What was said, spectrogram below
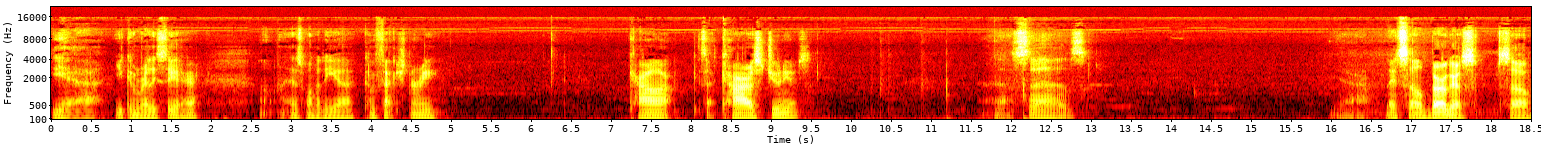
Yeah, you can really see it here. Oh, here's one of the uh, confectionery car. Is that Carl's Juniors? That says they sell burgers. So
